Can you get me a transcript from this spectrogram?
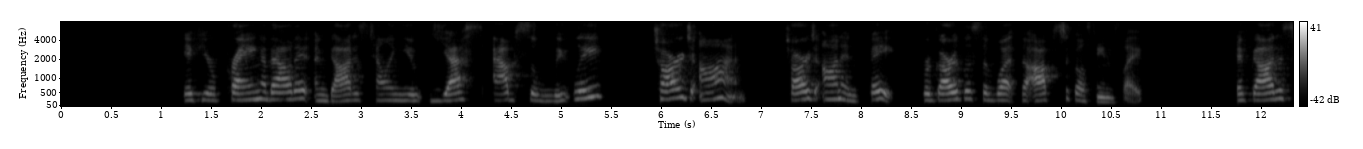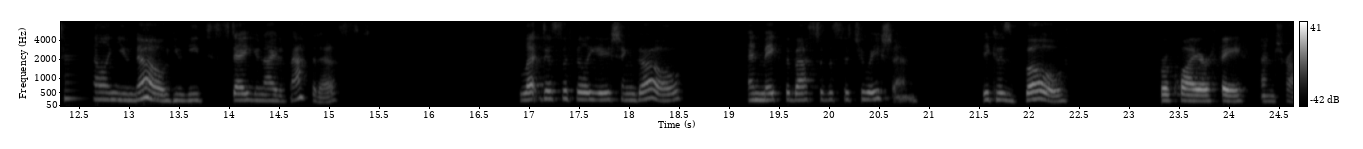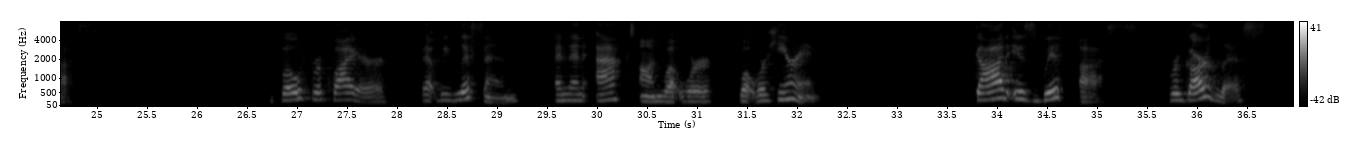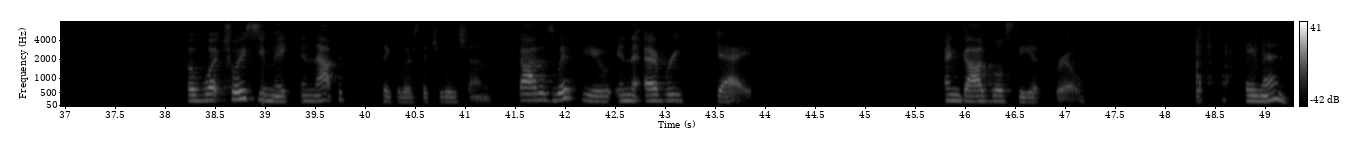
If you're praying about it and God is telling you, yes, absolutely, charge on, charge on in faith, regardless of what the obstacle seems like. If God is telling you no, you need to stay United Methodist, let disaffiliation go and make the best of the situation because both require faith and trust. Both require that we listen and then act on what we're what we're hearing. God is with us regardless of what choice you make in that particular situation. God is with you in the everyday. And God will see it through. Amen.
